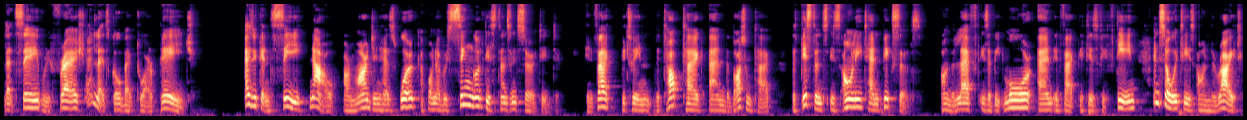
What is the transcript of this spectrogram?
Let's save, refresh and let's go back to our page. As you can see, now our margin has worked upon every single distance inserted. In fact, between the top tag and the bottom tag, the distance is only 10 pixels. On the left is a bit more, and in fact it is 15, and so it is on the right.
